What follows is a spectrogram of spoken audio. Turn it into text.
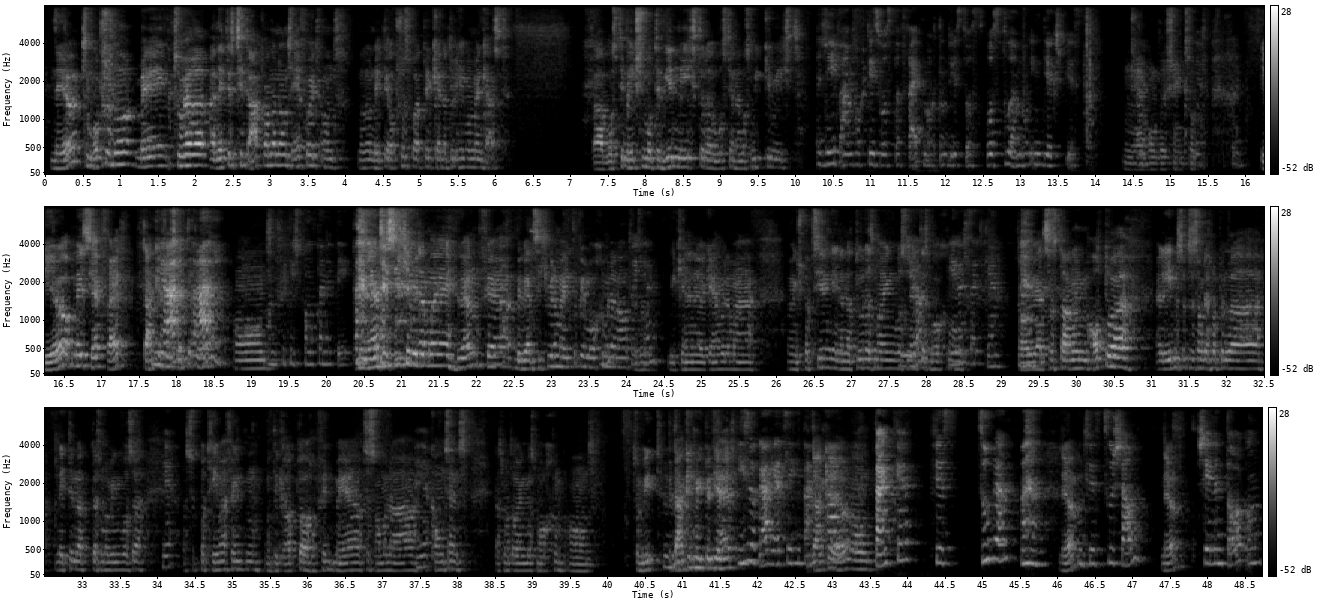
Naja, zum Abschluss noch, meine Zuhörer, ein nettes Zitat, wenn er uns einfällt und noch nette Abschlussworte, kenne natürlich immer meinen Gast. Äh, was die Menschen motivieren möchtest oder was denen was mitgeben möchtest. Lebe einfach das, was dir Freude macht und das, was, was du einfach in dir spürst. Ja, wunderschön gesagt. Ja, Ja, hat mich sehr gefreut. Danke Ja, fürs Interview. Und Und für die Spontanität. wir werden Sie sicher wieder mal hören, für, wir werden sicher wieder mal ein Interview machen Mhm, miteinander. Also, wir können ja gerne wieder mal ein spazieren gehen in der Natur, dass wir irgendwas Ja, Nettes machen. Jederzeit gern. da werden wir uns dann im Outdoor erleben, sozusagen, dass wir, ein bisschen, eine nette, dass wir irgendwas ein, Ja. ein super Thema finden. Und ich glaube, da finden wir ja zusammen auch. Konsens, dass wir da irgendwas machen. Und somit Mhm. bedanke ich mich bei dir heute. Ich sogar herzlichen Dank. Danke, ja. Und, Danke fürs Zuhören ja, und fürs Zuschauen. ja. Schönen Tag und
